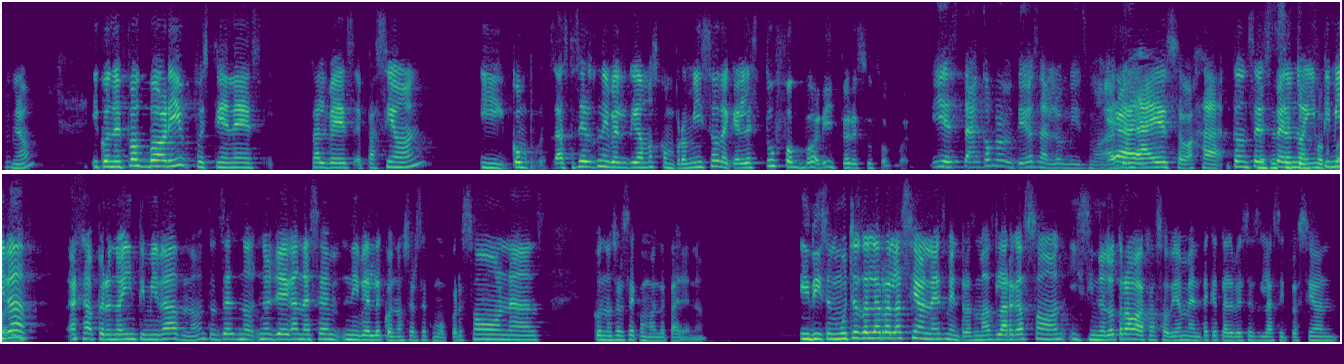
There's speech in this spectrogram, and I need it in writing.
¿no? Y con el fuck body, pues tienes tal vez eh, pasión y hasta cierto nivel, digamos, compromiso de que él es tu fuck body y tú eres su fuck body. Y están comprometidos a lo mismo. a A, a eso, ajá. Entonces, pero Necesito no un hay intimidad. Ajá, pero no hay intimidad, ¿no? Entonces no, no llegan a ese nivel de conocerse como personas, conocerse como en detalle, ¿no? Y dicen muchas de las relaciones, mientras más largas son, y si no lo trabajas, obviamente, que tal vez es la situación,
